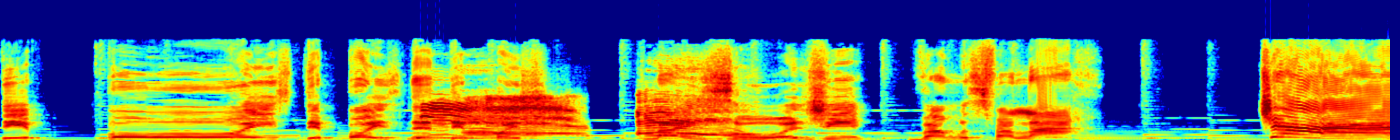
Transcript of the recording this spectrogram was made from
depois. Depois, né? Depois. Mas hoje vamos falar. Tchau!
